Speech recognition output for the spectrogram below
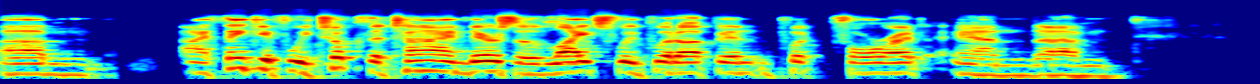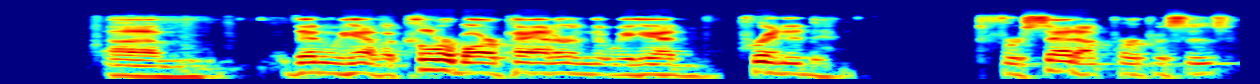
Um, I think if we took the time, there's the lights we put up in put for it, and um, um, then we have a color bar pattern that we had printed for setup purposes,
